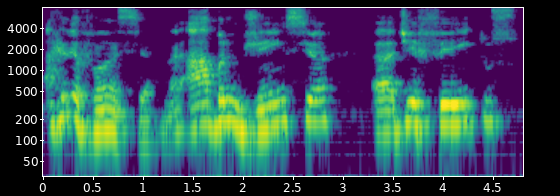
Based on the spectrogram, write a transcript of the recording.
a relevância, né, a abrangência de efeitos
